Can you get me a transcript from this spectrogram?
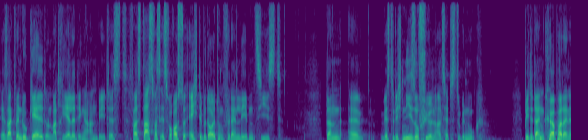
Der sagt, wenn du Geld und materielle Dinge anbetest, falls das was ist, woraus du echte Bedeutung für dein Leben ziehst, dann äh, wirst du dich nie so fühlen, als hättest du genug. Bete deinen Körper, deine,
